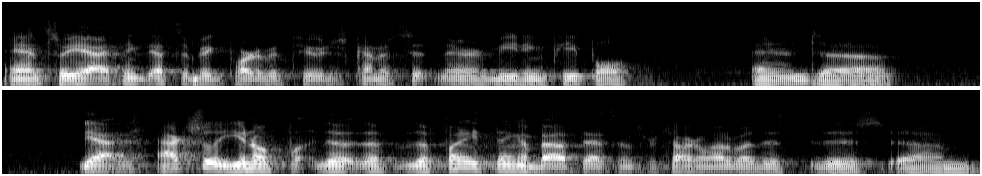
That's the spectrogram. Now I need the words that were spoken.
and so yeah, I think that's a big part of it too. Just kind of sitting there and meeting people, and uh, yeah, actually, you know, the, the, the funny thing about that, since we're talking a lot about this this um,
